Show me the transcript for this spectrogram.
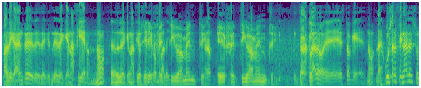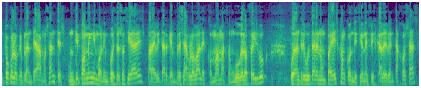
prácticamente desde, que- desde que nacieron, ¿no? Desde que nació Silicon Valley. Efectivamente, Claro. efectivamente. Entonces, claro, eh, ¿esto qué es? No? La excusa al final es un poco lo que planteábamos antes, un tipo mínimo de impuesto de sociedades para evitar que empresas globales como Amazon, Google o Facebook puedan tributar en un país con condiciones fiscales ventajosas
